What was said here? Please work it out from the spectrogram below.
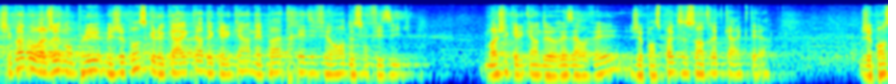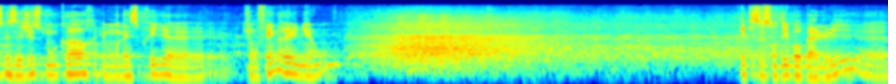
Je suis pas courageux non plus, mais je pense que le caractère de quelqu'un n'est pas très différent de son physique. Moi, je suis quelqu'un de réservé, je pense pas que ce soit un trait de caractère. Je pense que c'est juste mon corps et mon esprit euh, qui ont fait une réunion. Et qui se sont dit bon bah lui, euh,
